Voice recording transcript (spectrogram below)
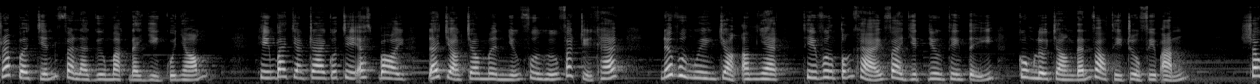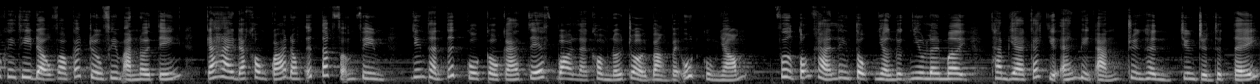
rapper chính và là gương mặt đại diện của nhóm. Hiện ba chàng trai của TS Boy đã chọn cho mình những phương hướng phát triển khác. Nếu Vương Nguyên chọn âm nhạc, thì Vương Tuấn Khải và Dịch Dương Thiên Tỷ cùng lựa chọn đánh vào thị trường phim ảnh. Sau khi thi đậu vào các trường phim ảnh nổi tiếng, cả hai đã không quá đóng ít tác phẩm phim, nhưng thành tích của cầu cá TF Boy lại không nổi trội bằng vẻ út cùng nhóm. Vương Tuấn Khải liên tục nhận được nhiều lời mời tham gia các dự án điện ảnh, truyền hình, chương trình thực tế,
